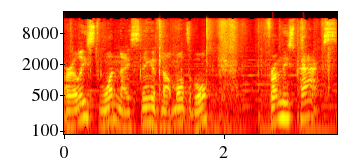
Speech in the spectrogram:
or at least one nice thing, if not multiple, from these packs.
